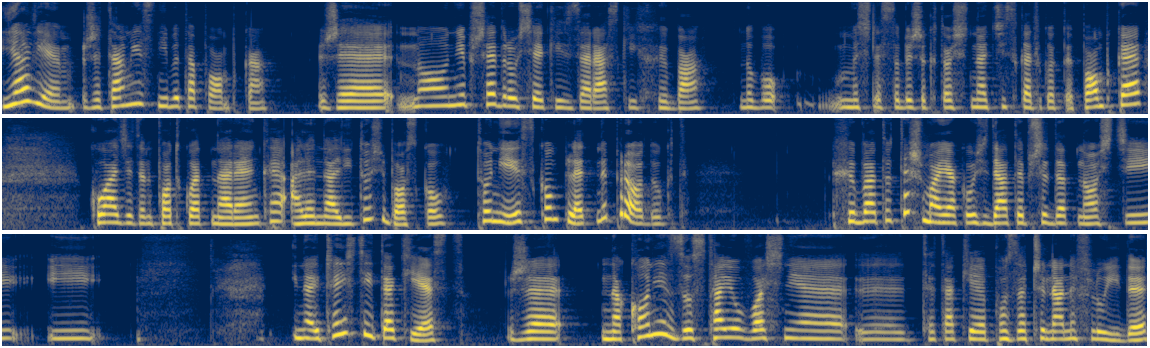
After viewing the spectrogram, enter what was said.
ja wiem, że tam jest niby ta pompka, że no nie przedrą się jakieś zarazki chyba, no bo myślę sobie, że ktoś naciska tylko tę pompkę, kładzie ten podkład na rękę, ale na litość boską to nie jest kompletny produkt. Chyba to też ma jakąś datę przydatności i, i najczęściej tak jest, że na koniec zostają właśnie y, te takie pozaczynane fluidy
